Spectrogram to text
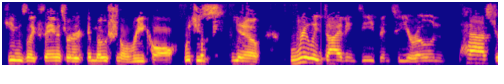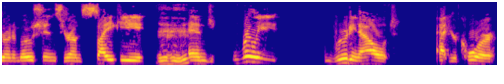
he was like famous for emotional recall, which is you know really diving deep into your own past, your own emotions, your own psyche, hmm and really rooting out at your core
